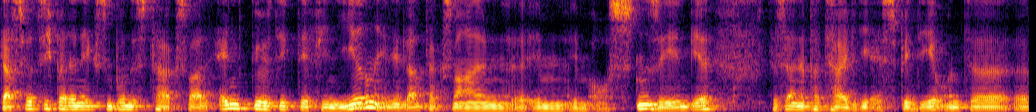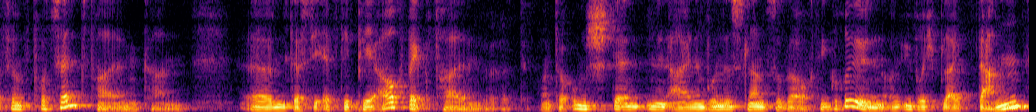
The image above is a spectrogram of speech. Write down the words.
das wird sich bei der nächsten Bundestagswahl endgültig definieren. In den Landtagswahlen äh, im, im Osten sehen wir, dass eine Partei wie die SPD unter äh, 5% fallen kann. Ähm, dass die FDP auch wegfallen wird. Unter Umständen in einem Bundesland sogar auch die Grünen. Und übrig bleibt dann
